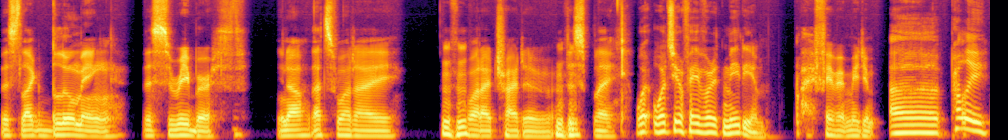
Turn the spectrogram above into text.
this like blooming, this rebirth. You know, that's what I Mhm. what I try to Mhm. display. What, what's your favorite medium? My favorite medium, uh, probably,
